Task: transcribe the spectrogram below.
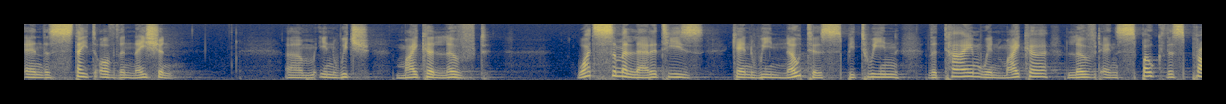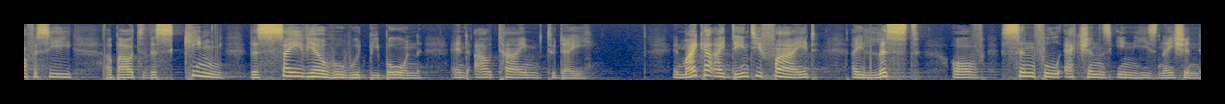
and the state of the nation um, in which Micah lived, what similarities can we notice between the time when Micah lived and spoke this prophecy about this king, this savior who would be born, and our time today? And Micah identified a list of sinful actions in his nation.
